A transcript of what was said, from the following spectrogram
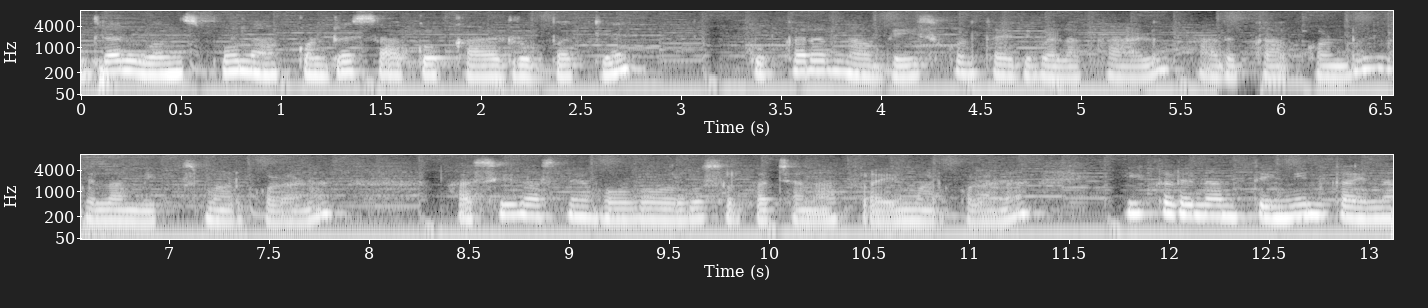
ಇದರಲ್ಲಿ ಒಂದು ಸ್ಪೂನ್ ಹಾಕ್ಕೊಂಡ್ರೆ ಸಾಕು ಕಾಳು ರುಬ್ಬಕ್ಕೆ. ಕುಕ್ಕರಲ್ಲಿ ನಾವು ಬೇಯಿಸ್ಕೊಳ್ತಾ ಇದ್ದೀವಲ್ಲ ಕಾಳು ಅದಕ್ಕೆ ಹಾಕ್ಕೊಂಡು ಎಲ್ಲ ಮಿಕ್ಸ್ ಮಾಡ್ಕೊಳ್ಳೋಣ. ಹಸಿ ವಾಸನೆ ಹೋಗೋವರೆಗೂ ಸ್ವಲ್ಪ ಚೆನ್ನಾಗಿ ಫ್ರೈ ಮಾಡ್ಕೊಳ್ಳೋಣ. ಈ ಕಡೆ ನಾನು ತೆಂಗಿನಕಾಯಿನ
